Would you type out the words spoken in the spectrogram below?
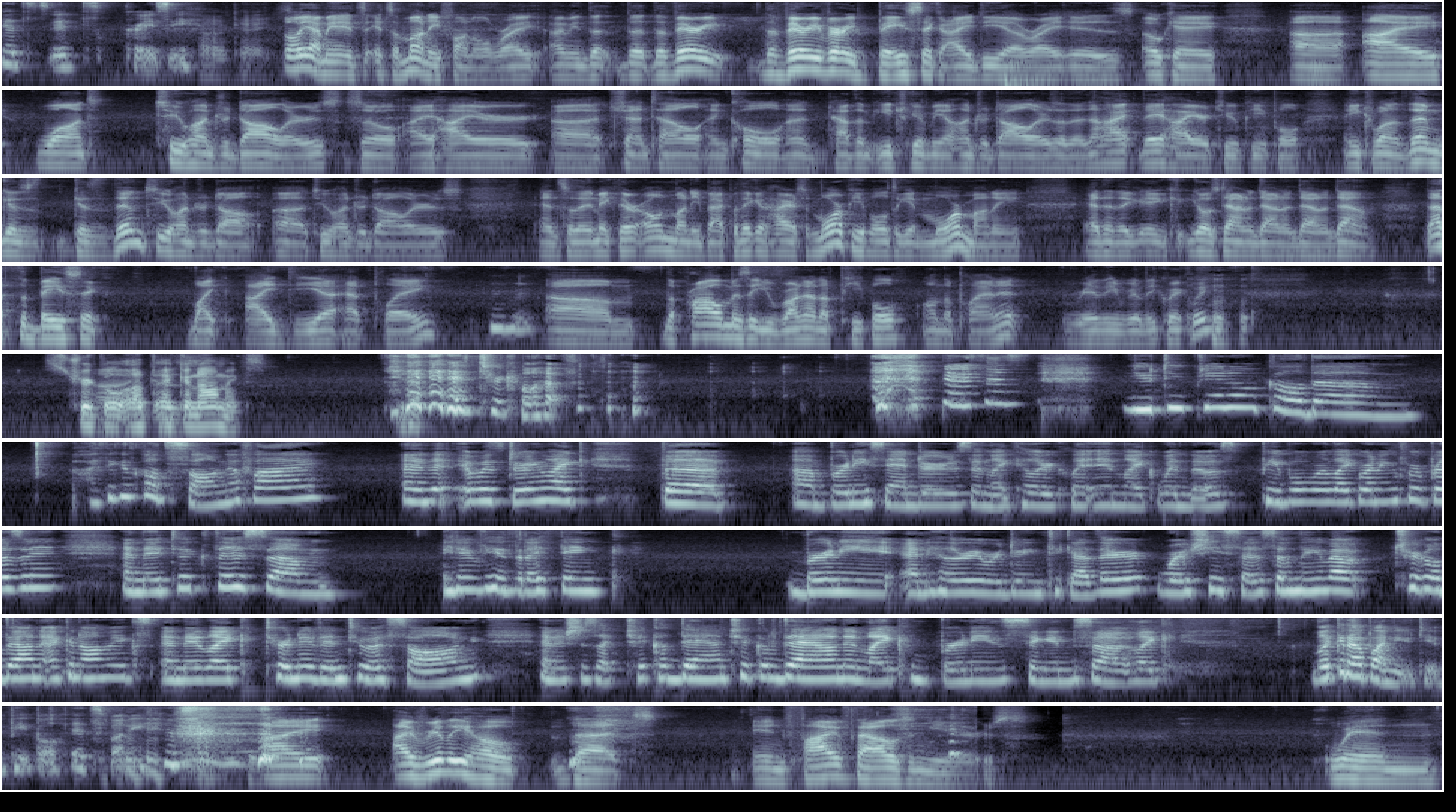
it's it's crazy Okay. Oh yeah, I mean it's it's a money funnel, right? I mean the the, the very the very very basic idea, right, is okay, uh, I want two hundred dollars, so I hire uh, Chantal and Cole and have them each give me hundred dollars, and then I, they hire two people, and each one of them gives gives them two hundred dollars, uh, two hundred dollars, and so they make their own money back, but they can hire some more people to get more money, and then they, it goes down and down and down and down. That's the basic like idea at play. Um, the problem is that you run out of people on the planet really, really quickly. It's trickle Uh, up 'cause- economics. trickle up there's this youtube channel called um i think it's called songify and it was during like the um, bernie sanders and like hillary clinton like when those people were like running for president and they took this um interview that i think Bernie and Hillary were doing together where she says something about trickle down economics and they like turn it into a song and it's just like trickle down, trickle down and like Bernie's singing song like look it up on YouTube people. It's funny. I I really hope that in five thousand years, when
